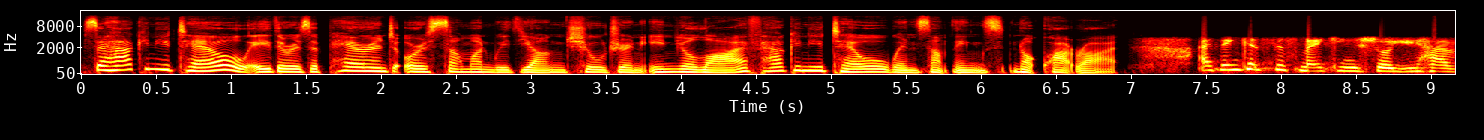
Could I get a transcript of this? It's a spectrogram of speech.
So how can you tell either as a parent or as someone with young children in your life, how can you tell when something's not quite right? I think it's just making sure you have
